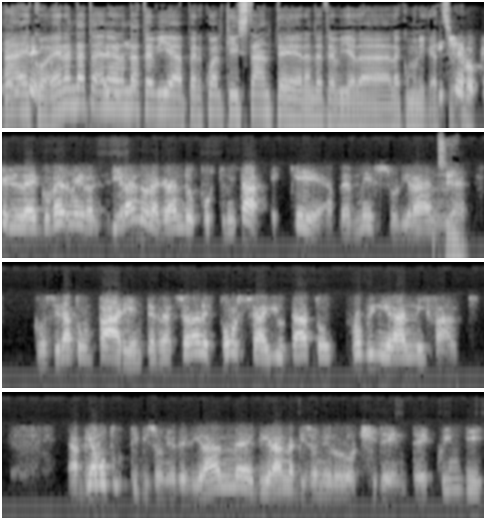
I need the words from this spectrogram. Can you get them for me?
Ah, ecco, era andata, era andata, via per qualche istante, era andata via la, la, comunicazione. Dicevo che il governo d'Iran è una grande opportunità e che aver messo l'Iran sì. considerato un paria internazionale forse ha aiutato proprio in Iran i falchi. Abbiamo tutti bisogno dell'Iran e l'Iran ha bisogno dell'Occidente e quindi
